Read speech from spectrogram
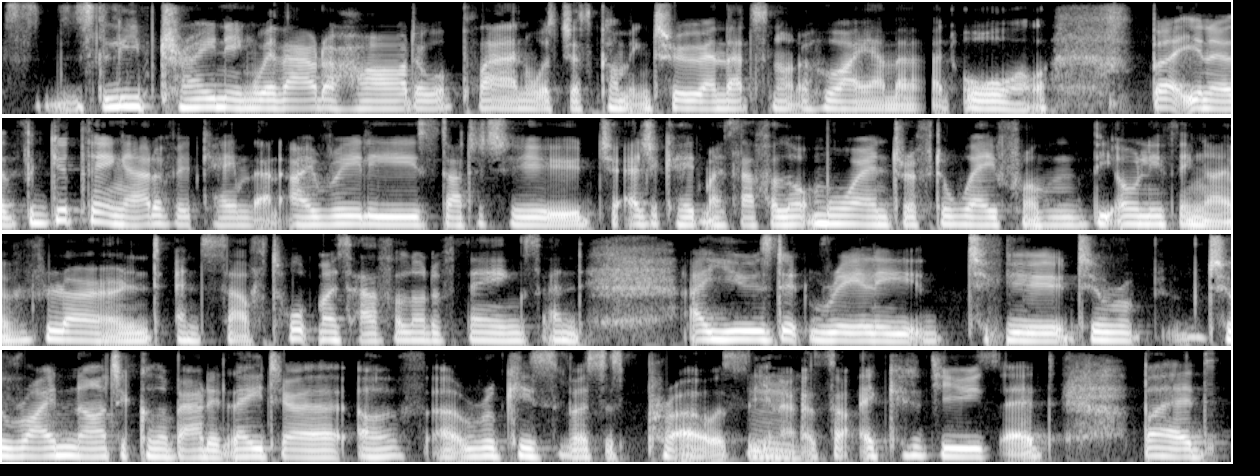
sleep training without a heart or a plan was just coming true. And that's not who I am at all. But, you know, the good thing out of it came that I really started to, to educate myself a lot more and drift away from the only thing I've learned and self taught myself a lot of things. And I used it really to, to, to write an article about it later of uh, rookies versus pros, you mm. know, so I could use it. But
